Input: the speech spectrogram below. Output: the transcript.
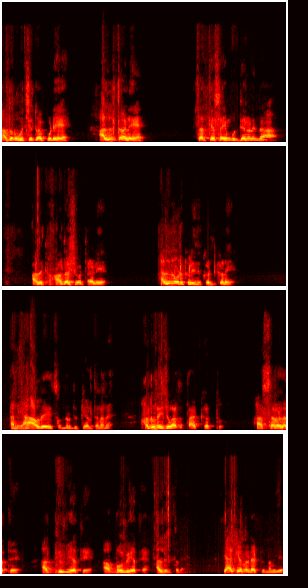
ಅದನ್ನು ಉಚಿತವಾಗಿ ಕೊಡಿ. ಅಲ್ಲಿ ತಾಳಿ ಸತ್ಯಸಾಯಿ ಮುದ್ದೆಗಳಿಂದ ಅದಕ್ಕೆ ಆದರ್ಶವ ತಾಳಿ. ಅಲ್ಲಿ ನೋಡ್ಕೊಳ್ಳಿ, ನೀವು ಕಂಡ್ಕೊಳ್ಳಿ. ನಾನು ಯಾವುದೇ ಸಂದರ್ಭಕ್ಕೆ ಕೇಳ್ತೇನೆ ಅದು ನಿಜವಾದ ತಾಕತ್ತು. ಆ ಸರಳತೆ ಆ ದಿವ್ಯತೆ ಆ ಭವ್ಯತೆ ಅಲ್ಲಿರ್ತದೆ. ಯಾಕೆ ಡಾಕ್ಟರ್ ನಮಗೆ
